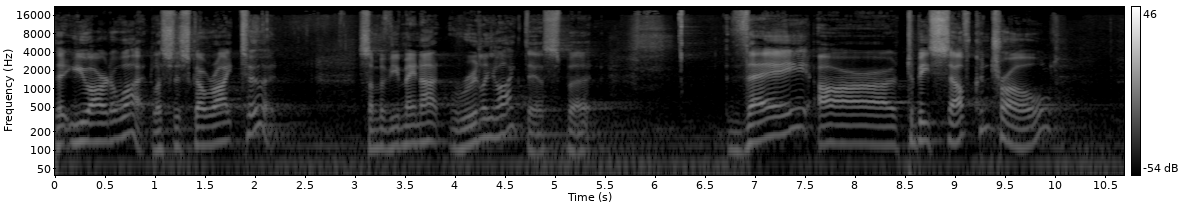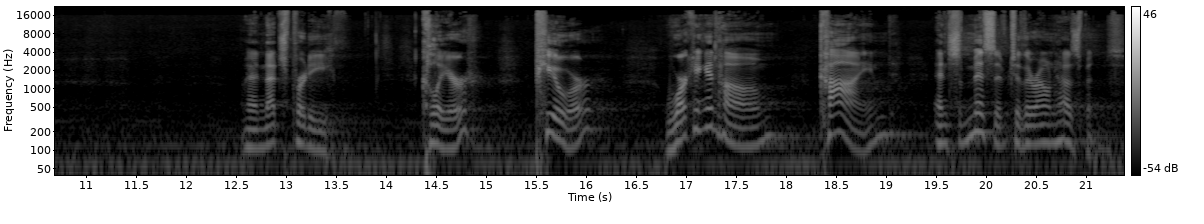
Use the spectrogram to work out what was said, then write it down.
that you are to what? Let's just go right to it. Some of you may not really like this, but they are to be self controlled, and that's pretty clear, pure, working at home, kind, and submissive to their own husbands.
